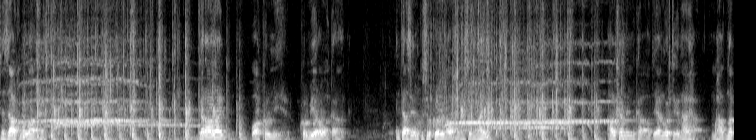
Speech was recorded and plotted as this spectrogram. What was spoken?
jazaakum allahu khayr garadag waa kulmiye. kulmiyana waa garadag intaasaynu ku soo koodana waxaan haysanahay halkan imika haddii aan waftiga nahay mahadnaq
